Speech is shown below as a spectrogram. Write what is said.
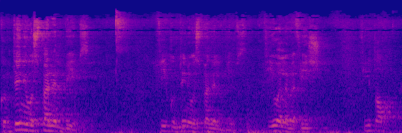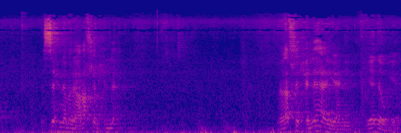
continuous panelled beams في continuous panelled beams في ولا مفيش؟ في طبعا بس إحنا ما نعرفش نحلها. ما نعرفش نحلها يعني يدوي يعني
